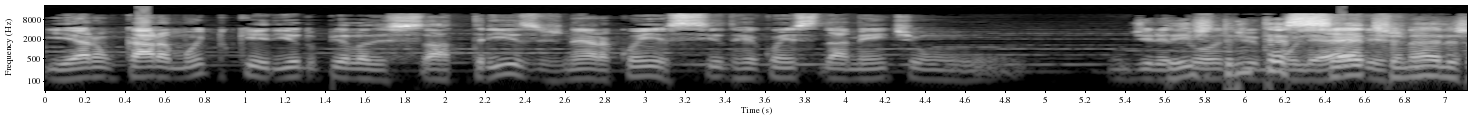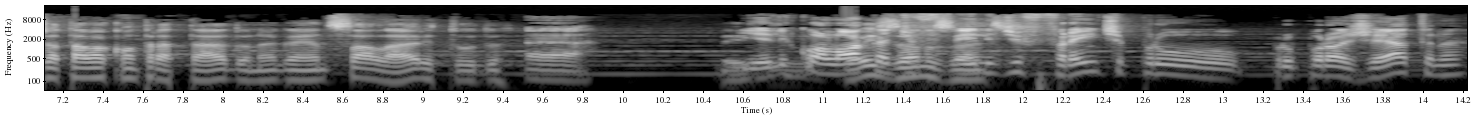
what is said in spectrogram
E era um cara muito querido pelas atrizes, né? Era conhecido, reconhecidamente um, um diretor Desde 37, de mulheres, né? né? Ele já estava contratado, né? Ganhando salário e tudo. É. Desde e ele coloca de, ele de frente pro, pro projeto, né?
